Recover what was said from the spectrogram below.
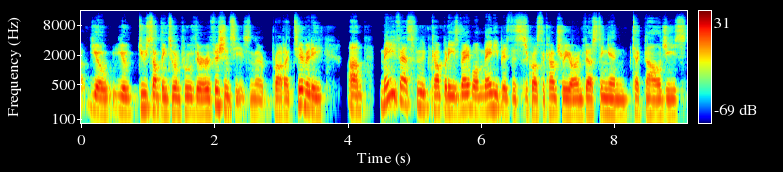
uh, you know, you know, do something to improve their efficiencies and their productivity. Um, many fast food companies, many, well, many businesses across the country are investing in technologies,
